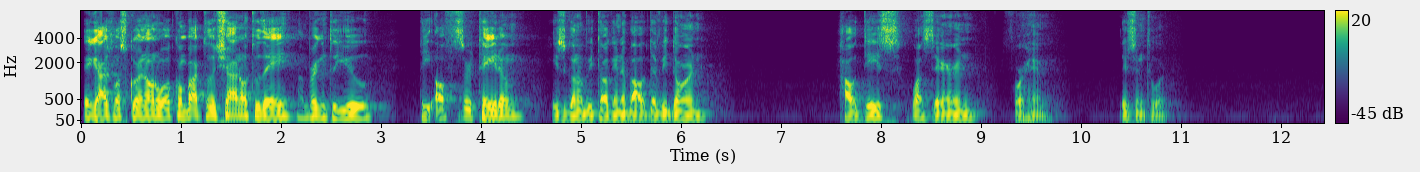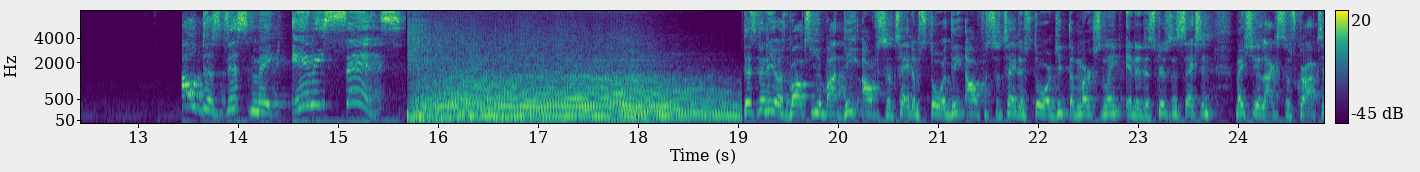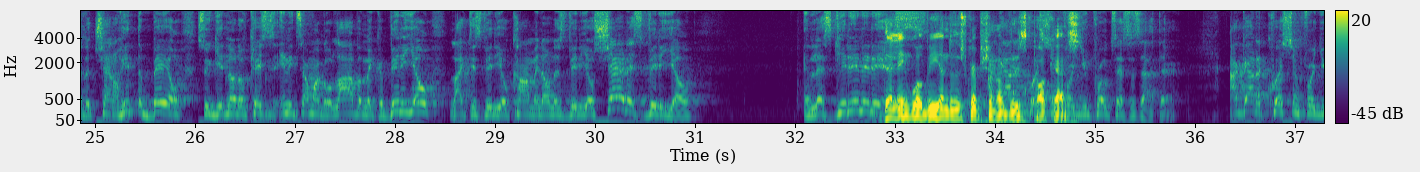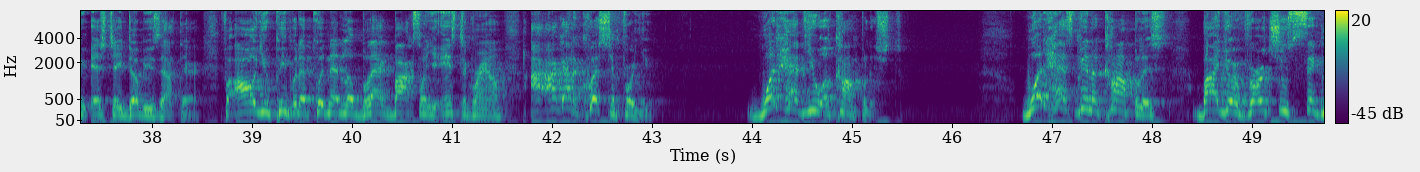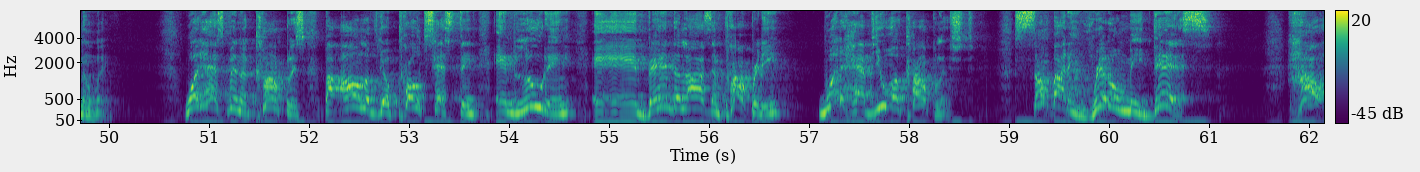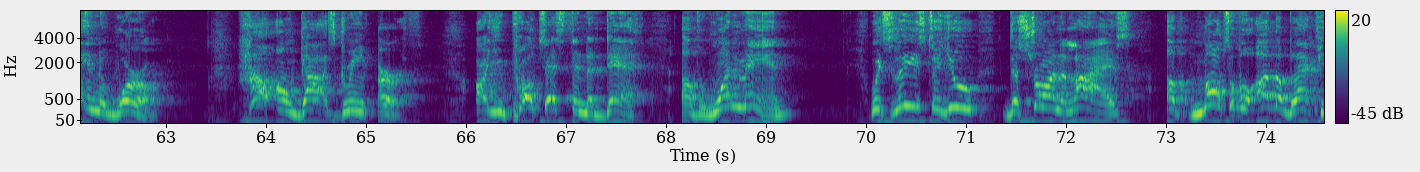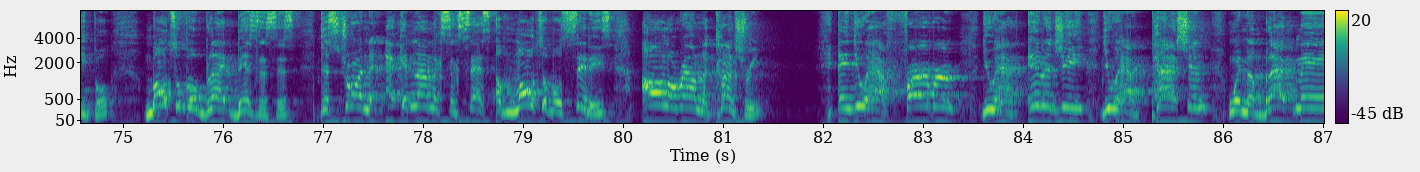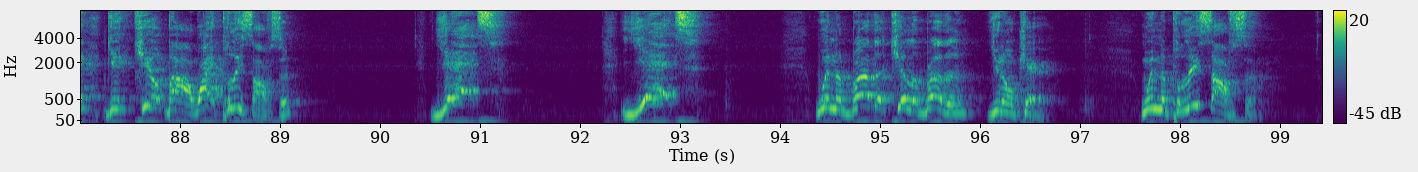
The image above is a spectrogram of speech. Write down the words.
Hey guys, what's going on? Welcome back to the channel. Today, I'm bringing to you the Officer Tatum. He's going to be talking about David Dorn, how this was the earn for him. Listen to it. How does this make any sense? This video is brought to you by The Officer Tatum Store. The Officer Tatum Store. Get the merch link in the description section. Make sure you like and subscribe to the channel. Hit the bell so you get notifications anytime I go live or make a video. Like this video, comment on this video, share this video, and let's get into this. The link will be in the description I of this podcast. For you protesters out there. I got a question for you SJWs out there. For all you people that put in that little black box on your Instagram, I, I got a question for you. What have you accomplished? What has been accomplished by your virtue signaling? What has been accomplished by all of your protesting and looting and, and vandalizing property? What have you accomplished? Somebody riddle me this. How in the world, how on God's green earth are you protesting the death of one man, which leads to you destroying the lives of multiple other black people, multiple black businesses, destroying the economic success of multiple cities all around the country. And you have fervor, you have energy, you have passion when the black man get killed by a white police officer. Yet, yet, when a brother kill a brother, you don't care. When the police officer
